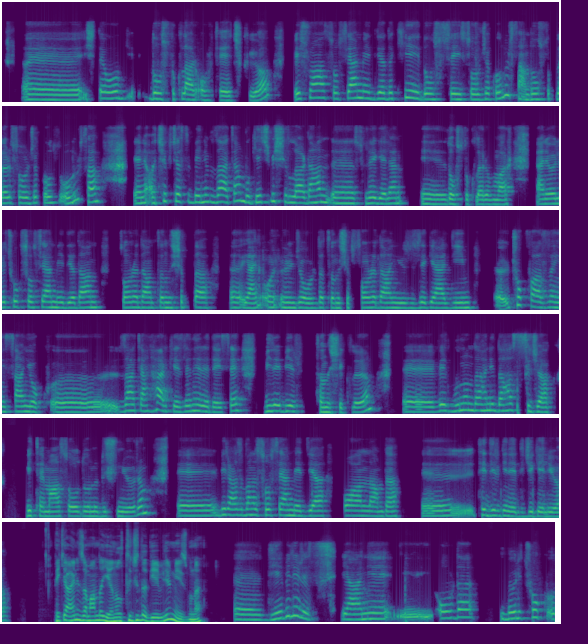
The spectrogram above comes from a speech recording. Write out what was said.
işte o dostluklar ortaya çıkıyor ve şu an sosyal medyadaki dost şeyi soracak olursan dostlukları soracak ol, olursan yani açıkçası benim zaten bu geçmiş yıllardan süre gelen dostluklarım var. Yani öyle çok sosyal medyadan sonradan tanışıp da yani önce orada tanışıp sonradan yüz yüze geldiğim çok fazla insan yok. Zaten herkesle neredeyse birebir tanışıklığım ve bunun da hani daha sıcak bir temas olduğunu düşünüyorum. Biraz bana sosyal medya o anlamda tedirgin edici geliyor. Peki aynı zamanda yanıltıcı da diyebilir miyiz buna? Diyebiliriz. Yani orada böyle çok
